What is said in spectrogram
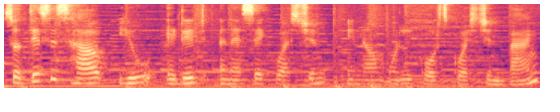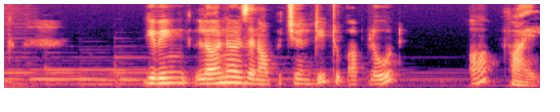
So this is how you edit an essay question in a Moodle course question bank giving learners an opportunity to upload a file.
